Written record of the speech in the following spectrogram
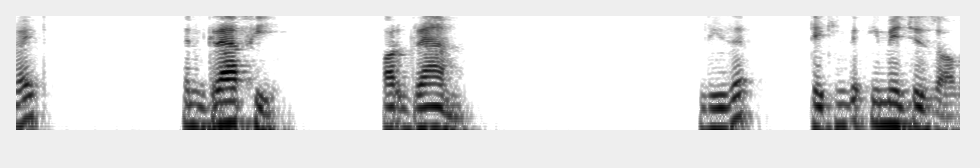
Right? Then graphy or gram. These are taking the images of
